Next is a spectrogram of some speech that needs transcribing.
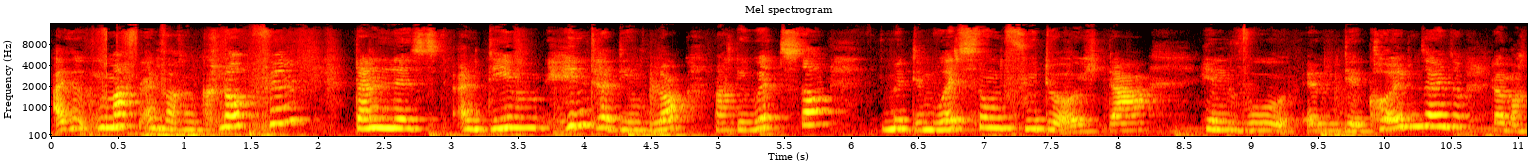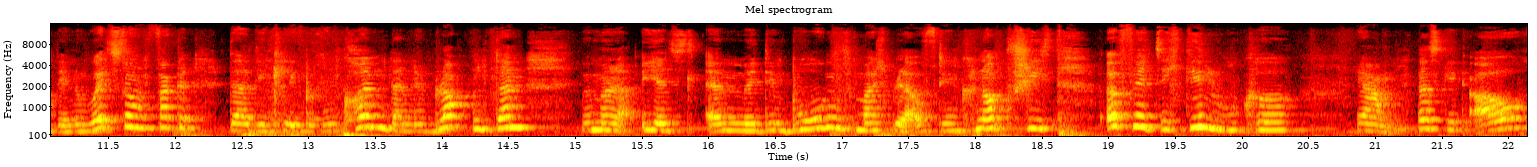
Also ihr macht einfach einen Knopf hin, dann lässt an dem, hinter dem Block macht ihr Redstone. Mit dem Redstone führt ihr euch da hin, wo ähm, der Kolben sein soll. Da macht ihr eine Redstone-Fackel, da den klebrigen Kolben, dann den Block und dann, wenn man jetzt ähm, mit dem Bogen zum Beispiel auf den Knopf schießt, öffnet sich die Luke. Ja, das geht auch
